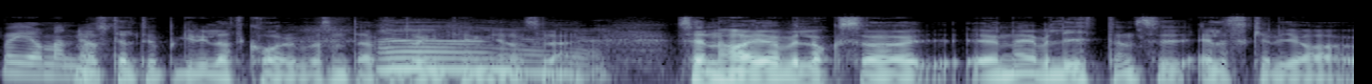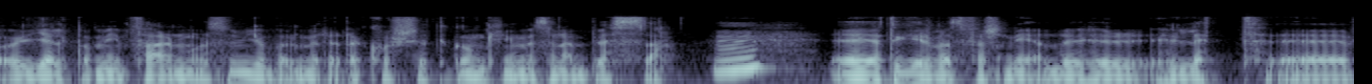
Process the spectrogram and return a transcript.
Vad gör man Jag då? har ställt upp grillat korv och sånt där för att dra in pengar och sådär. Ah, ja. Sen har jag väl också, eh, när jag var liten så älskade jag att hjälpa min farmor som jobbade med Röda Korset och gå omkring med här bössa. Mm. Eh, Jag tycker det var så fascinerande hur, hur lätt eh,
